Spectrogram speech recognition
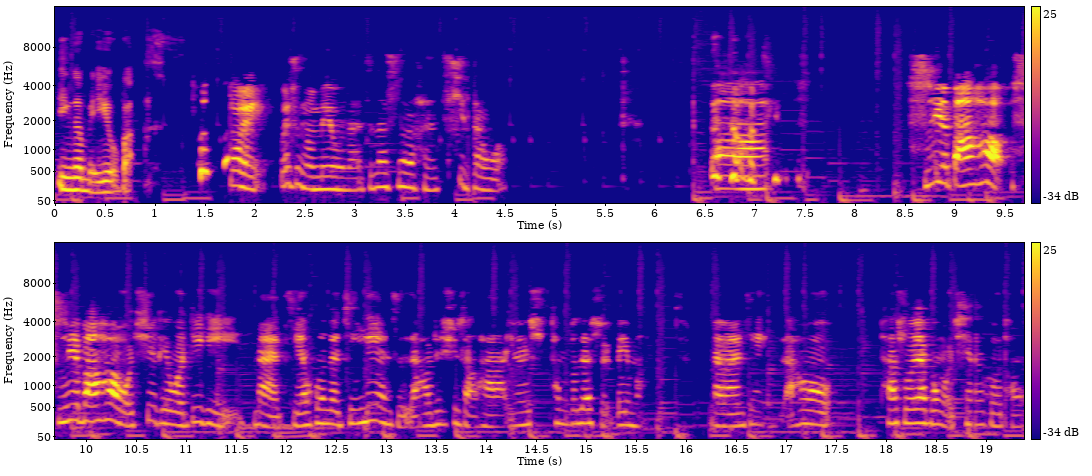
应该没有吧？对，为什么没有呢？真的是很气的我。啊。十月八号，十月八号我去给我弟弟买结婚的金链子，然后就去找他了，因为他们都在水贝嘛。买完金，然后他说要跟我签合同，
